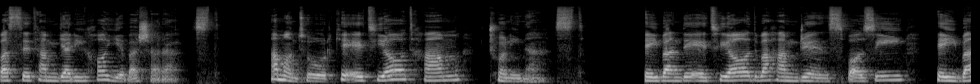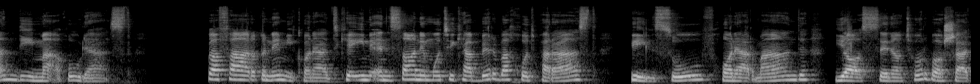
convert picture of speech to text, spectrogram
و ستمگری های بشر است. همانطور که اعتیاد هم چنین است. پیوند اعتیاد و هم جنس بازی پیوندی معقول است و فرق نمی کند که این انسان متکبر و خودپرست فیلسوف، هنرمند یا سناتور باشد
